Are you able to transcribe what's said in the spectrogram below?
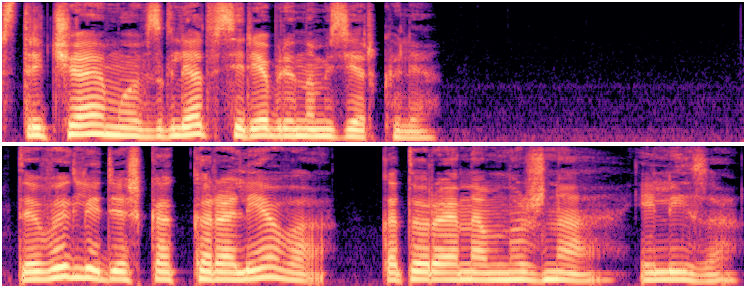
встречая мой взгляд в серебряном зеркале. «Ты выглядишь как королева, которая нам нужна, Элиза».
